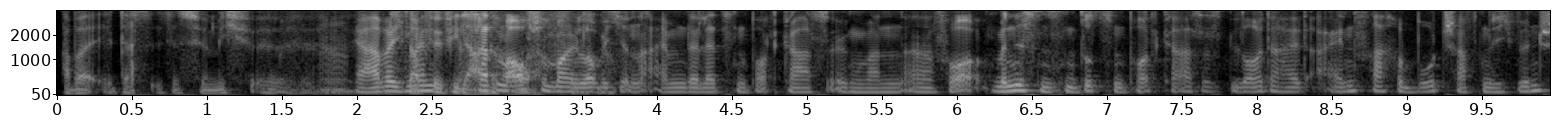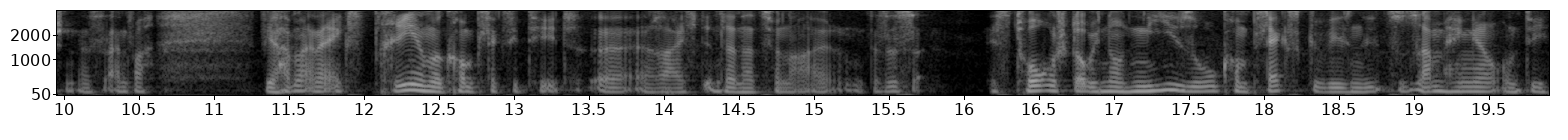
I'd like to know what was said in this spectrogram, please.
Aber das ist es für mich. Äh, ja, aber ich, ich meine, das hatten wir auch schon mal, glaube ich, in einem der letzten Podcasts irgendwann äh, vor mindestens ein Dutzend Podcasts, dass die Leute halt einfache Botschaften sich wünschen. Es ist einfach, wir haben eine extreme Komplexität äh, erreicht international. Das ist historisch, glaube ich, noch nie so komplex gewesen, die Zusammenhänge und die,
